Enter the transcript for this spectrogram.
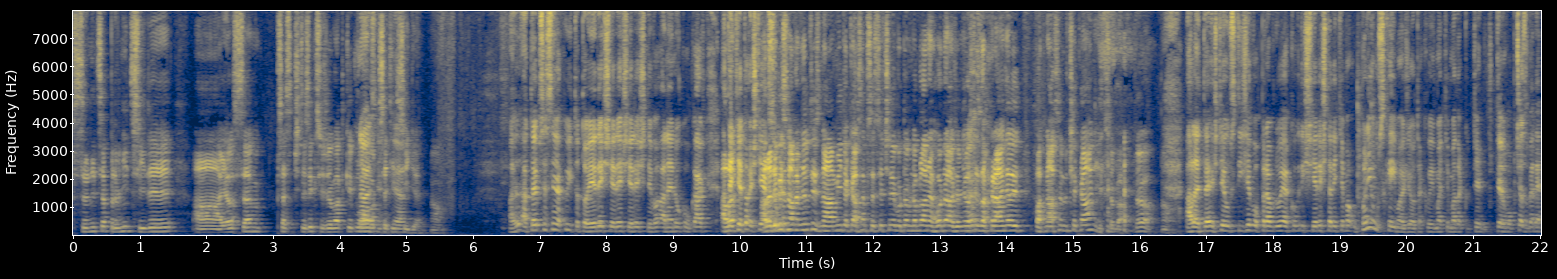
silnice první třídy a jel jsem přes čtyři křižovatky po no, třetí je. třídě. No. A, a to je přesně takový to, to jedeš, jedeš, jedeš, ty a najednou koukáš. A ale, teď je to ještě... Ale kdybys nám neměl ty známý, tak já jsem přesvědčený, že tam byla nehoda, že mě vlastně zachránili 15 minut čekání třeba. To jo, no. Ale to je ještě hustý, že opravdu, jako když jedeš tady těma úplně úzkýma, že jo, takovýma těma, tak tě, tě občas vede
